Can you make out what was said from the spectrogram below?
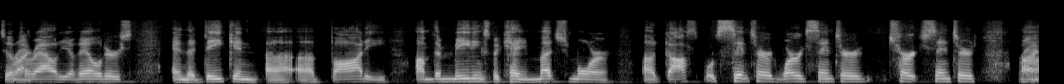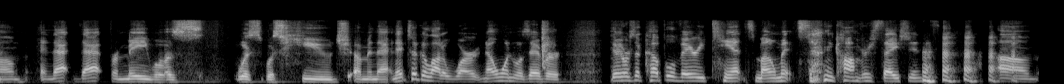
to a right. plurality of elders, and the deacon uh, uh body. Um, the meetings became much more uh, gospel centered, word centered, church centered, right. um, and that that for me was was was huge. I mean that, and it took a lot of work. No one was ever. There was a couple of very tense moments and conversations, um,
